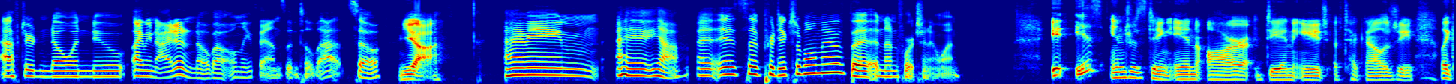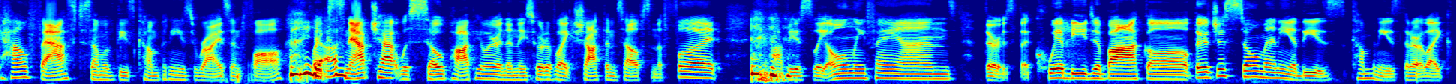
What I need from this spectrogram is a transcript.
after no one knew i mean i didn't know about onlyfans until that so yeah. I mean i yeah it's a predictable move but an unfortunate one it is interesting in our day and age of technology, like how fast some of these companies rise and fall. yeah. Like Snapchat was so popular and then they sort of like shot themselves in the foot. Obviously, OnlyFans, there's the Quibi debacle. There's just so many of these companies that are like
